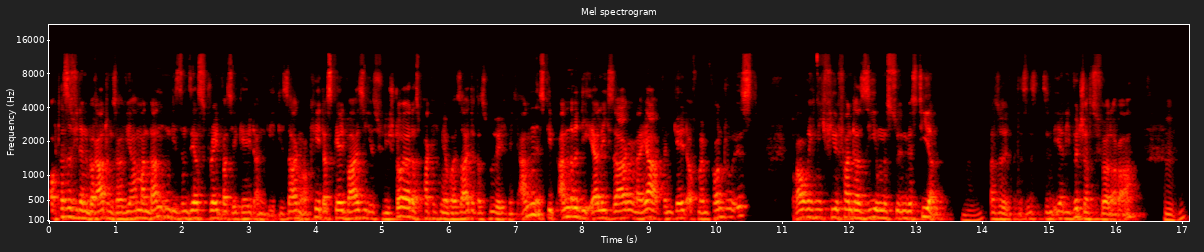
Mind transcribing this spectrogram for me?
auch das ist wieder eine Beratungssache. Wir haben Mandanten, die sind sehr straight, was ihr Geld angeht. Die sagen, okay, das Geld weiß ich, ist für die Steuer, das packe ich mir beiseite, das rühre ich nicht an. Es gibt andere, die ehrlich sagen, naja, wenn Geld auf meinem Konto ist, brauche ich nicht viel Fantasie, um es zu investieren. Mhm. Also das ist, sind eher die Wirtschaftsförderer. Mhm.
